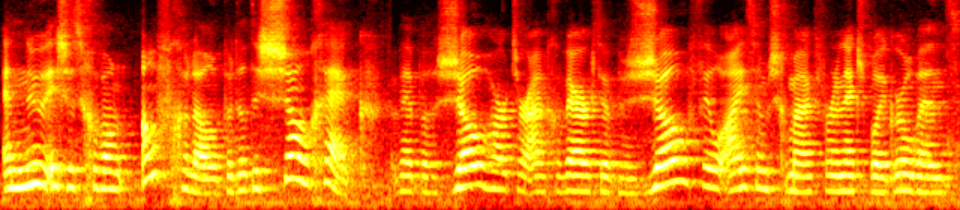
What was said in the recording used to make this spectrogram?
En nu is het gewoon afgelopen. Dat is zo gek. We hebben zo hard eraan gewerkt. We hebben zoveel items gemaakt voor de Next Boy Girl Band.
